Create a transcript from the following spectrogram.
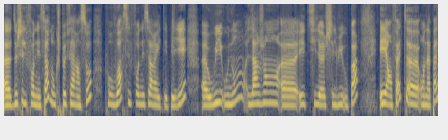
de chez le fournisseur, donc je peux faire un saut pour voir si le fournisseur a été payé, oui ou non, l'argent est-il chez lui ou pas? Et en fait, on n'a pas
